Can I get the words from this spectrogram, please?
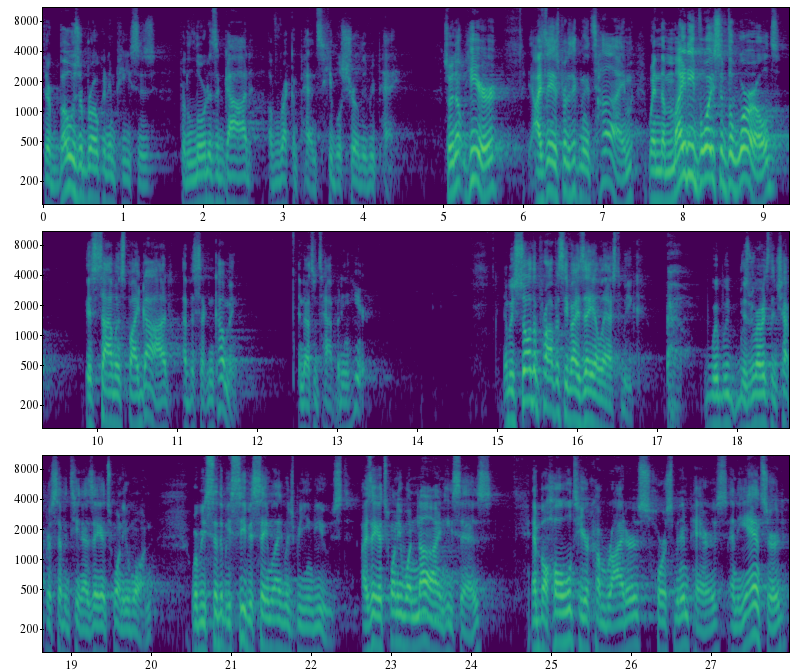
their bows are broken in pieces, for the Lord is a God of recompense. He will surely repay. So note here, Isaiah is predicting a time when the mighty voice of the world is silenced by God at the second coming. And that's what's happening here. And we saw the prophecy of Isaiah last week. It was referenced in chapter 17, Isaiah 21 where we said that we see the same language being used. Isaiah 21 9, he says, And behold, here come riders, horsemen in pairs. And he answered,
